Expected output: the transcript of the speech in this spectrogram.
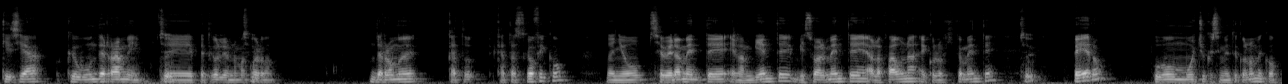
que decía que hubo un derrame Sí. de petróleo, no me Sí. acuerdo. Un derrame catastrófico, dañó severamente el ambiente, visualmente, a la fauna, ecológicamente, Sí. pero hubo mucho crecimiento económico.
